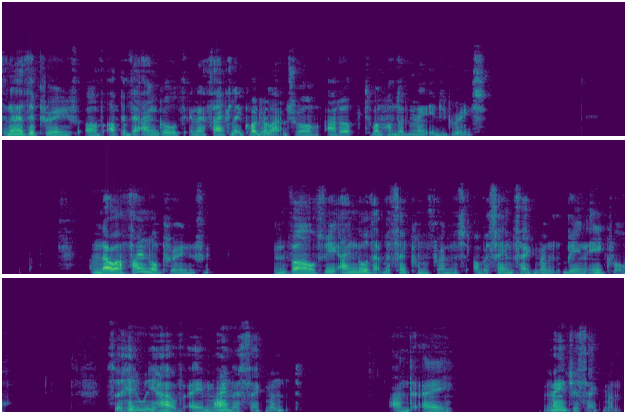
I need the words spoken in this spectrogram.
So there's a proof of opposite angles in a cyclic quadrilateral add up to 180 degrees. And our final proof involves the angles at the circumference of the same segment being equal. So here we have a minor segment and a major segment.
